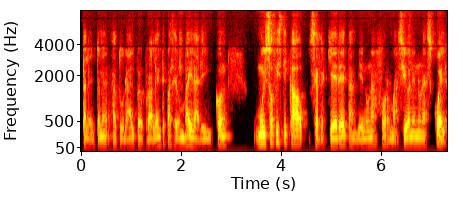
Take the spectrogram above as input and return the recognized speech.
talento natural, pero probablemente para ser un bailarín con muy sofisticado se requiere también una formación en una escuela.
